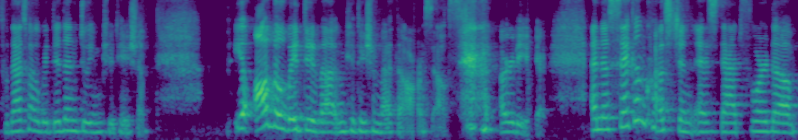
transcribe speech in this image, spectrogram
so that's why we didn't do imputation. Although we developed imputation method ourselves earlier. And the second question is that for the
